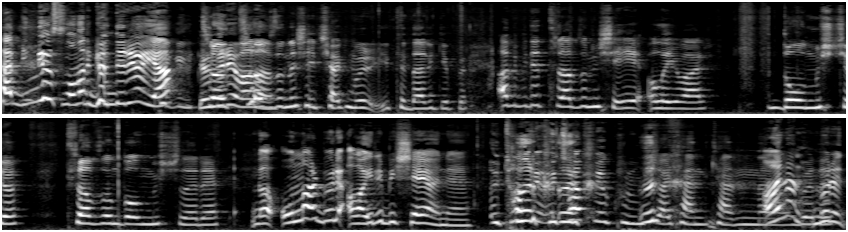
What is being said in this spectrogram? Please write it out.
sen bilmiyorsun onları gönderiyor ya. gönderiyor Tra- valla. Trabzon'a şey çakma tedarik yapıyor. Abi bir de Trabzon'un şeyi olayı var. Dolmuşçu. Trabzon dolmuşçuları. Ya onlar böyle ayrı bir şey hani. Ütopya, Irk, ütopya kurmuşlar kendi kendine. Aynen böyle,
